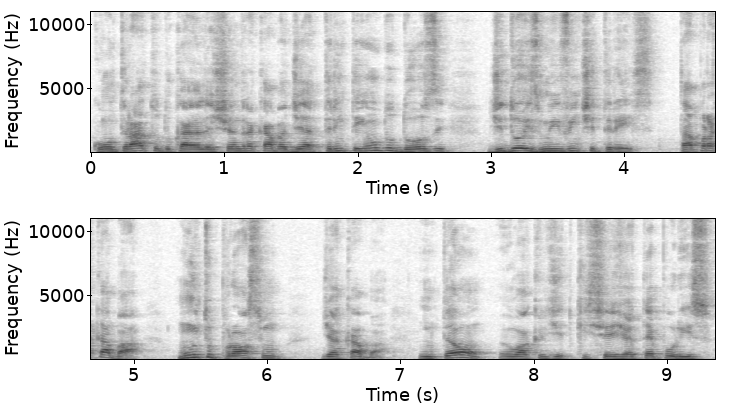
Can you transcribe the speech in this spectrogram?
contrato do Caio Alexandre acaba dia 31 de 12 de 2023. Tá para acabar, muito próximo de acabar. Então, eu acredito que seja até por isso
